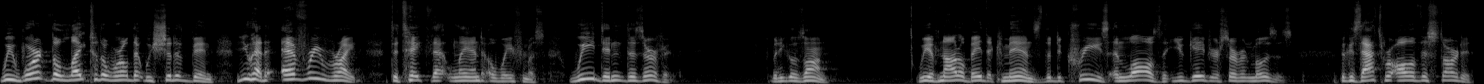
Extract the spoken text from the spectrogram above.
We weren't the light to the world that we should have been. You had every right to take that land away from us. We didn't deserve it. But he goes on. We have not obeyed the commands, the decrees, and laws that you gave your servant Moses because that's where all of this started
